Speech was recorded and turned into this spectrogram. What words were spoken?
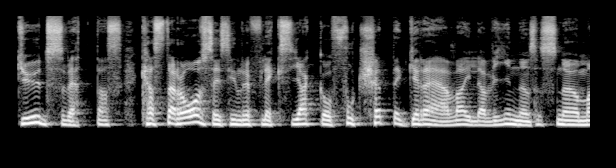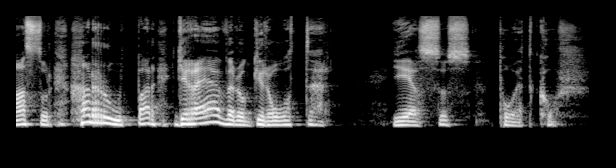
Gud svettas, kastar av sig sin reflexjacka och fortsätter gräva i lavinens snömassor. Han ropar, gräver och gråter. Jesus på ett kors.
